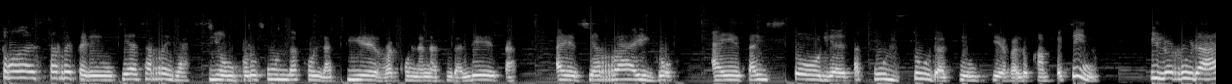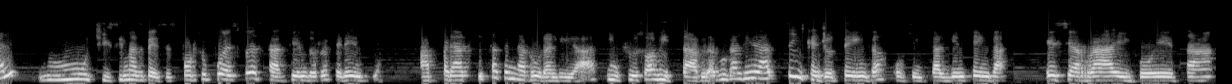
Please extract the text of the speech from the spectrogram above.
toda esta referencia a esa relación profunda con la tierra, con la naturaleza, a ese arraigo, a esa historia, a esa cultura que encierra lo campesino. Y lo rural, muchísimas veces, por supuesto, está haciendo referencia a prácticas en la ruralidad, incluso habitar la ruralidad sin que yo tenga o sin que alguien tenga ese arraigo, esa,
